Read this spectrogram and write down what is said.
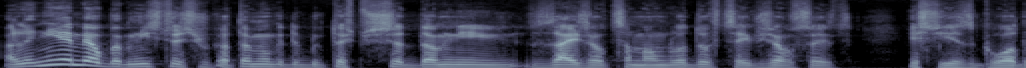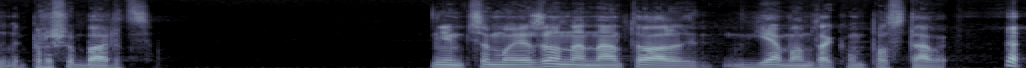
ale nie miałbym nic przeciwko temu, gdyby ktoś przyszedł do mnie i zajrzał, co mam w lodówce i wziął sobie, jeśli jest głodny. Proszę bardzo. Nie wiem, co moja żona na to, ale ja mam taką postawę.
